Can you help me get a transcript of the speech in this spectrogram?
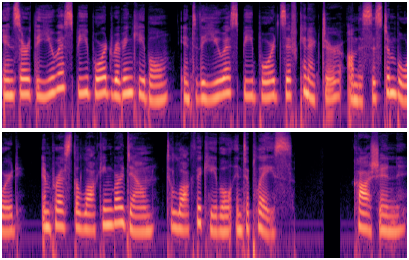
Insert the USB board ribbon cable into the USB board ZIF connector on the system board and press the locking bar down to lock the cable into place. Caution!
